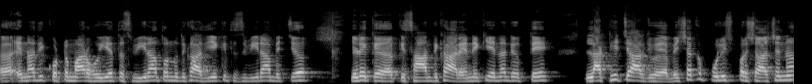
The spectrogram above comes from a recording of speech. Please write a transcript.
ਅ, ਇਹਨਾਂ ਦੀ ਕੁੱਟਮਾਰ ਹੋਈ ਹੈ। ਤਸਵੀਰਾਂ ਤੁਹਾਨੂੰ ਦਿਖਾ ਦਈਏ ਕਿ ਤਸਵੀਰਾਂ ਵਿੱਚ ਜਿਹੜੇ ਕ- ਕਿਸਾਨ ਦਿਖਾ ਰਹੇ ਨੇ ਕਿ ਇਹਨਾਂ ਦੇ ਉੱਤੇ ਲਾਠੀ ਚਾਰਜ ਹੋਇਆ। ਬੇਸ਼ੱਕ ਪੁਲਿਸ ਪ੍ਰਸ਼ਾਸਨ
